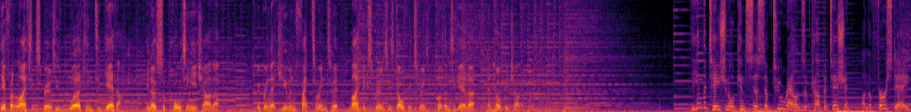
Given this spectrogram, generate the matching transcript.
different life experiences working together, you know, supporting each other. We bring that human factor into it, life experiences, golf experience, put them together and help each other. The Invitational consists of two rounds of competition. On the first day,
